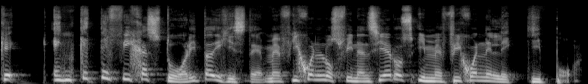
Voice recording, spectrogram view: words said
¿qué, ¿en qué te fijas tú? Ahorita dijiste, me fijo en los financieros y me fijo en el equipo.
